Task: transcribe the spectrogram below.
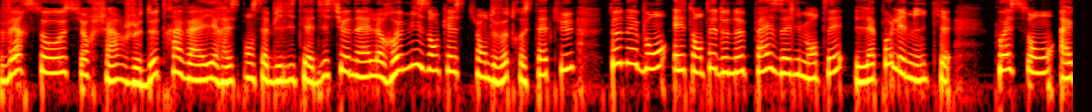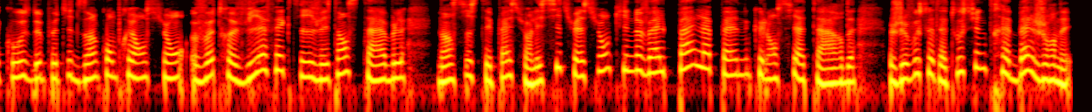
Verseau, surcharge de travail, responsabilité additionnelle, remise en question de votre statut, tenez bon et tentez de ne pas alimenter la polémique. Poisson, à cause de petites incompréhensions, votre vie affective est instable. N'insistez pas sur les situations qui ne valent pas la peine que l'on s'y attarde. Je vous souhaite à tous une très belle journée.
